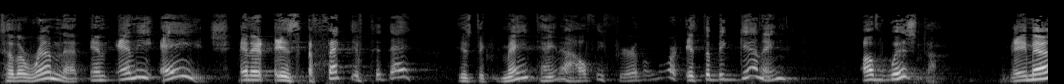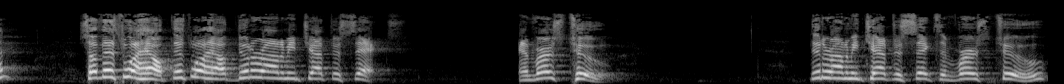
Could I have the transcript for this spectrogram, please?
to the remnant in any age, and it is effective today, is to maintain a healthy fear of the Lord. It's the beginning of wisdom. Amen? So this will help. This will help. Deuteronomy chapter 6 and verse 2. Deuteronomy chapter 6 and verse 2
